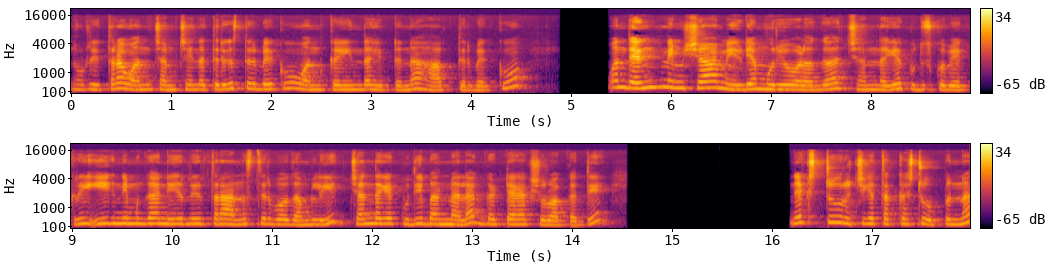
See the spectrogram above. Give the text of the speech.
ನೋಡ್ರಿ ಈ ಥರ ಒಂದು ಚಮಚೆಯಿಂದ ತಿರುಗಿಸ್ತಿರ್ಬೇಕು, ಒಂದು ಕೈಯಿಂದ ಹಿಟ್ಟನ್ನು ಹಾಕ್ತಿರ್ಬೇಕು. ಒಂದು ಎಂಟು ನಿಮಿಷ ಮೀಡಿಯಮ್ ಉರಿ ಒಳಗೆ ಚೆಂದಾಗೆ ಕುದಿಸ್ಕೋಬೇಕ್ರಿ. ಈಗ ನಿಮ್ಗೆ ನೀರು ನೀರು ಥರ ಅನ್ನಿಸ್ತಿರ್ಬೋದು ಅಂಬ್ಲಿ, ಚೆಂದಾಗೆ ಕುದಿ ಬಂದಮೇಲೆ ಗಟ್ಟಿಯಾಗಕ್ಕೆ ಶುರು ಆಕತಿ ನೆಕ್ಸ್ಟು ರುಚಿಗೆ ತಕ್ಕಷ್ಟು ಉಪ್ಪನ್ನು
